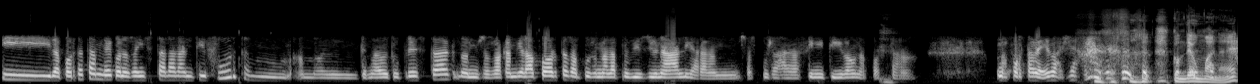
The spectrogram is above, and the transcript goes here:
i la porta també, quan es va instal·lar l'antifurt, amb, amb el tema d'autoprèstec, doncs es va canviar la porta, es va posar una de provisional i ara doncs, es posarà definitiva una porta, una porta bé, vaja. Com Déu mana, eh?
